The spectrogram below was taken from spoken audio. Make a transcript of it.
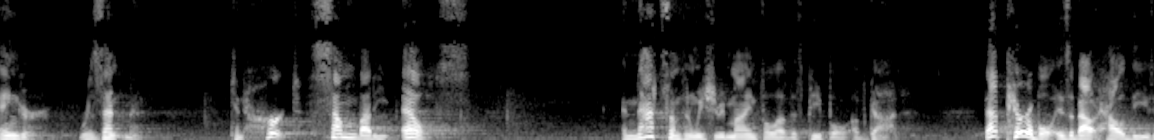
anger, resentment can hurt somebody else. And that's something we should be mindful of as people of God. That parable is about how these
